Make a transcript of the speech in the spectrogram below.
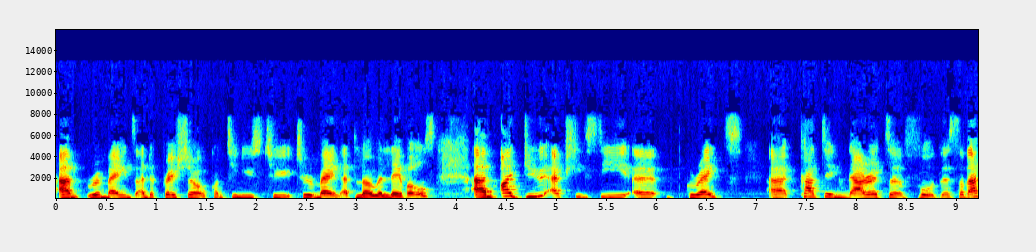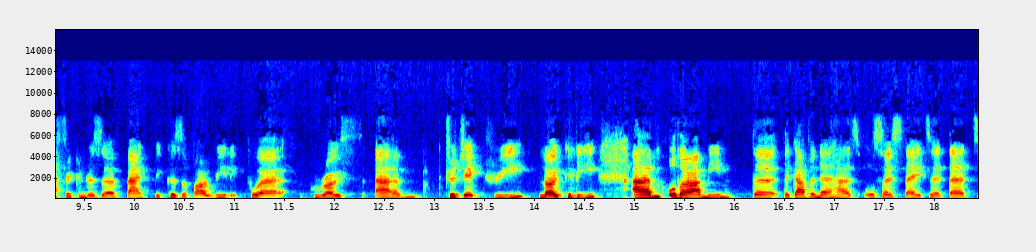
um, remains under pressure or continues to, to remain at lower levels. Um, I do actually see a great uh, cutting narrative for the South African Reserve Bank because of our really poor growth um, trajectory locally. Um, although, I mean, the, the governor has also stated that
